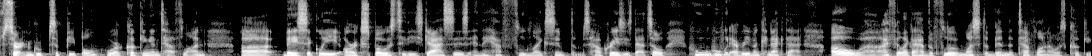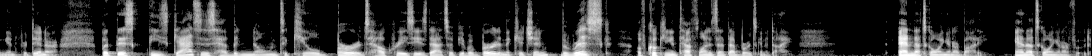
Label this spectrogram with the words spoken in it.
certain groups of people who are cooking in Teflon uh, basically are exposed to these gases and they have flu-like symptoms. How crazy is that? So who who would ever even connect that? Oh, uh, I feel like I have the flu. It must have been the Teflon I was cooking in for dinner. But this these gases have been known to kill birds. How crazy is that? So if you have a bird in the kitchen, the risk of cooking in Teflon is that that bird's going to die. And that's going in our body. And that's going in our food.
